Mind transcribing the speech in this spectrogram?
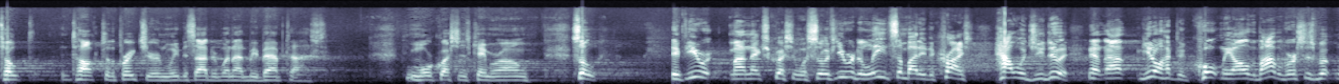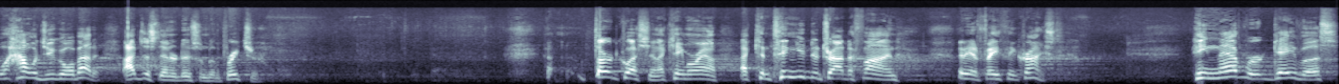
talked, talked to the preacher, and we decided when I'd be baptized. More questions came around. So, if you were, my next question was so if you were to lead somebody to Christ, how would you do it? Now, now you don't have to quote me all the Bible verses, but how would you go about it? I'd just introduce them to the preacher. Third question, I came around. I continued to try to find that he had faith in Christ. He never gave us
